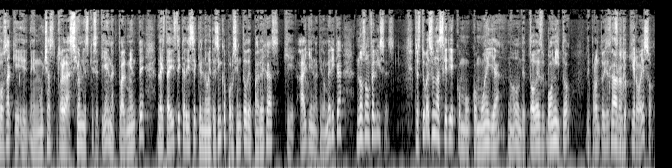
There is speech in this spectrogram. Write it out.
cosa que en, muchas relaciones que se tienen actualmente, la estadística dice que el 95% de parejas que hay en Latinoamérica no son felices. Entonces tú ves una serie como, como ella, ¿no? Donde todo es bonito, de pronto dices, Claro. "Es que yo quiero eso.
